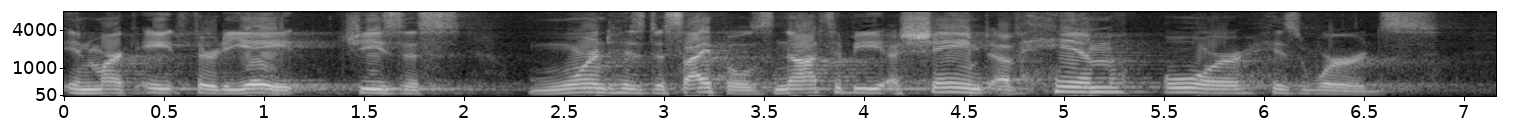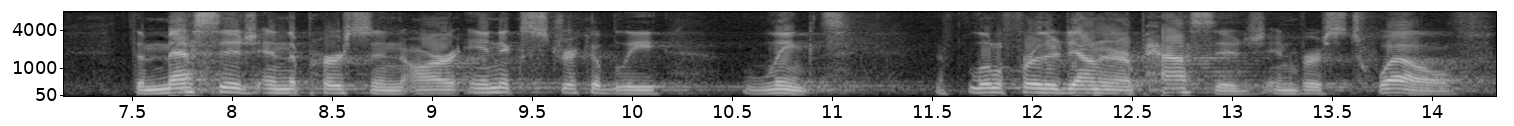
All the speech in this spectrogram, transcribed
In Mark 8:38, Jesus warned his disciples not to be ashamed of him or his words. The message and the person are inextricably linked. A little further down in our passage, in verse 12,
